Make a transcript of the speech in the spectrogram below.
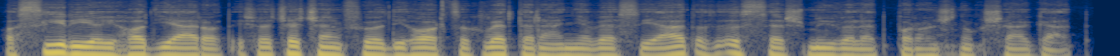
a szíriai hadjárat és a csecsenföldi harcok veteránja veszi át az összes művelet parancsnokságát.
